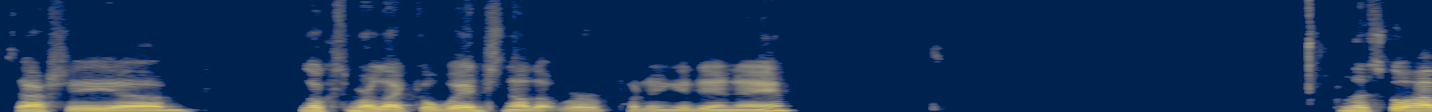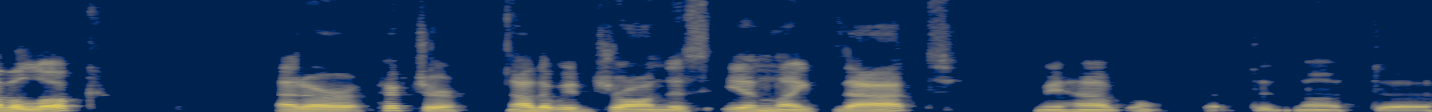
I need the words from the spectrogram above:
It's actually um, looks more like a wedge now that we're putting it in, eh? Let's go have a look at our picture. Now that we've drawn this in like that, we have, oh, that did not, uh,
